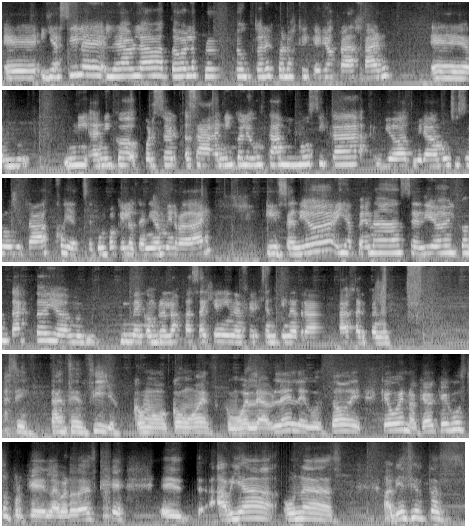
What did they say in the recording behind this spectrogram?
Eh, y así le, le, hablaba a todos los productores con los que quería trabajar. Eh, a Nico, por o sea, a Nico le gustaba mi música, yo admiraba muchísimo su trabajo y hace tiempo que lo tenía en mi radar. Y se dio, y apenas se dio el contacto, yo me compré los pasajes y me fui a Argentina a trabajar con él. Así, tan sencillo, como, como es, como le hablé, le gustó, y qué bueno, qué, qué gusto, porque la verdad es que eh, había unas, había ciertas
